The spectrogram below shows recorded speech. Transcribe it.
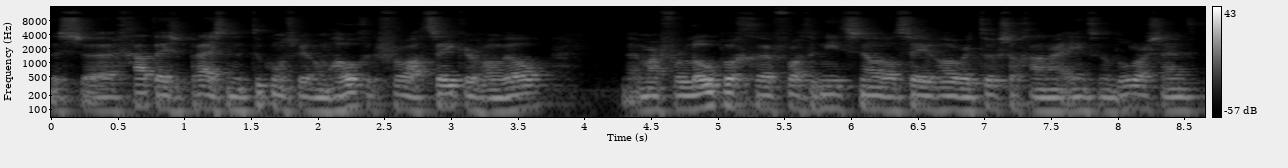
Dus uh, gaat deze prijs in de toekomst weer omhoog? Ik verwacht zeker van wel. Uh, maar voorlopig uh, verwacht ik niet snel dat CRO weer terug zal gaan naar 21 dollar cent.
